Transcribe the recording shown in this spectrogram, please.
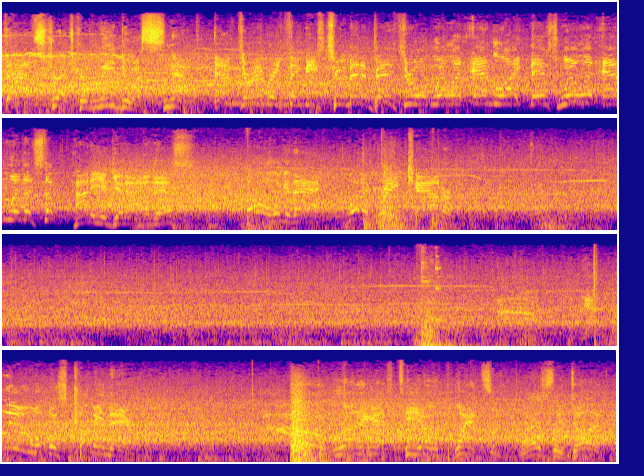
That stretch could lead to a snap. After everything these two men have been through, will it end like this? Will it end with a stop? How do you get out of this? Oh, look at that. What a great counter. Knew what was coming there. Boom, running STO plants him. Nicely done.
